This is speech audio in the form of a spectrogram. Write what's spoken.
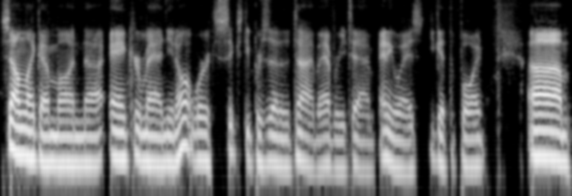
sound like I'm on uh, Anchorman. You know, it works sixty percent of the time every time. Anyways, you get the point. Um,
